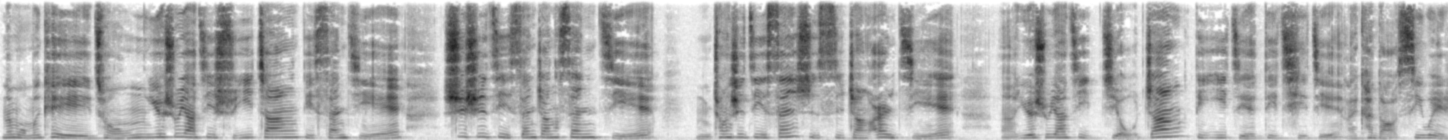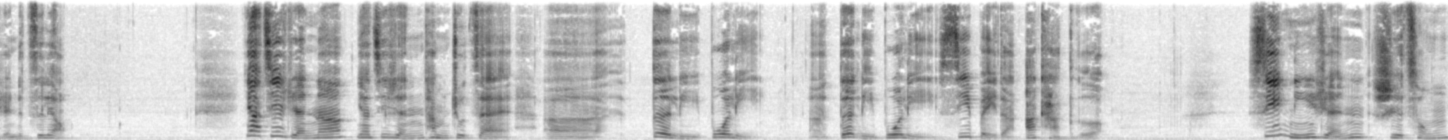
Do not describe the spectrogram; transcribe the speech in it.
那么我们可以从约书亚记十一章第三节、士师记三章三节、嗯，创世纪三十四章二节、呃，约书亚记九章第一节、第七节来看到西魏人的资料。亚基人呢？亚基人他们住在呃德里波里，呃德里波里西北的阿卡德。西尼人是从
